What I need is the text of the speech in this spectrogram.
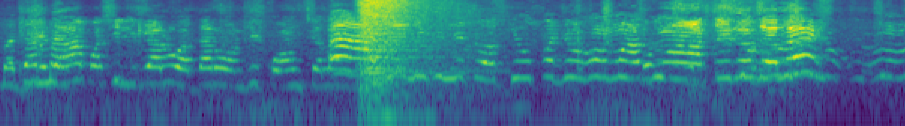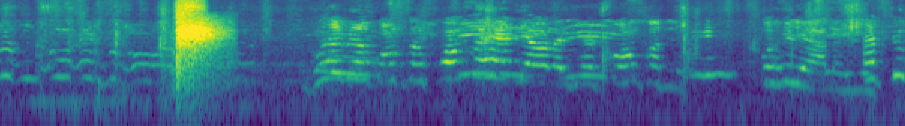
બધે પછી લઈ આલું, અત્યારે ઓનથી કોમ ચલાવે. નીકળી ઉપર જો મારું આટલી તો ચાલે. ઘોડા બેન કોમ કર, કર લે.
